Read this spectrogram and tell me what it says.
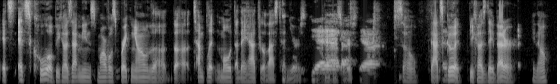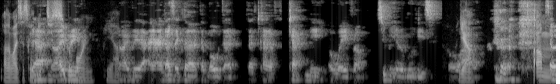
it's it's cool because that means Marvel's breaking out of the the template mode that they had for the last ten years. Yeah. years. Yeah. So that's And- good because they better, you know. Otherwise, it's gonna Yeah, be no, super boring. Yeah. No, I agree. And, and that's like the, the mode that, that kind of kept me away from superhero movies for a while. Yeah. Um, so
